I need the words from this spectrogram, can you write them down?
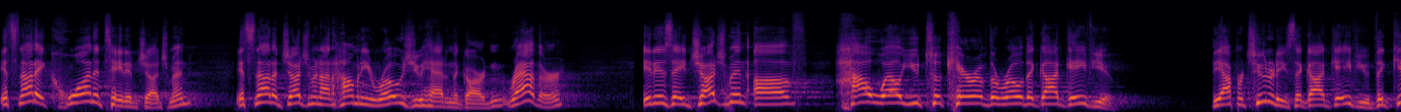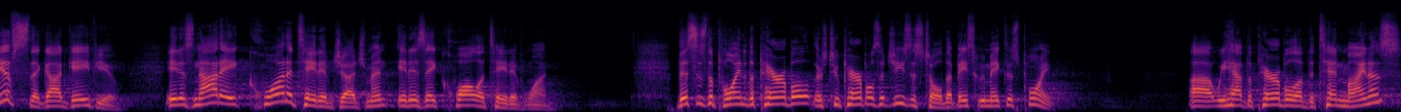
it's not a quantitative judgment. It's not a judgment on how many rows you had in the garden. Rather, it is a judgment of how well you took care of the row that God gave you. The opportunities that God gave you, the gifts that God gave you. It is not a quantitative judgment, it is a qualitative one. This is the point of the parable. There's two parables that Jesus told that basically make this point. Uh, we have the parable of the 10 minas,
